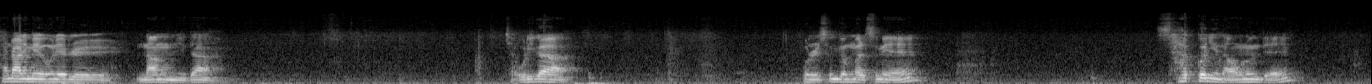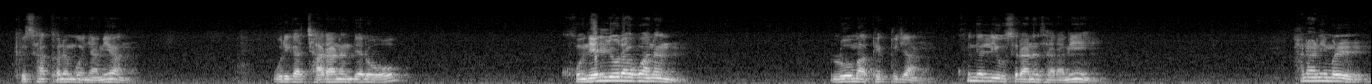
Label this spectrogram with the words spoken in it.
하나님의 은혜를 나눕니다. 자, 우리가 오늘 성경 말씀에 사건이 나오는데 그 사건은 뭐냐면 우리가 잘 아는 대로 고넬료라고 하는 로마 백부장 코넬리우스라는 사람이 하나님을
